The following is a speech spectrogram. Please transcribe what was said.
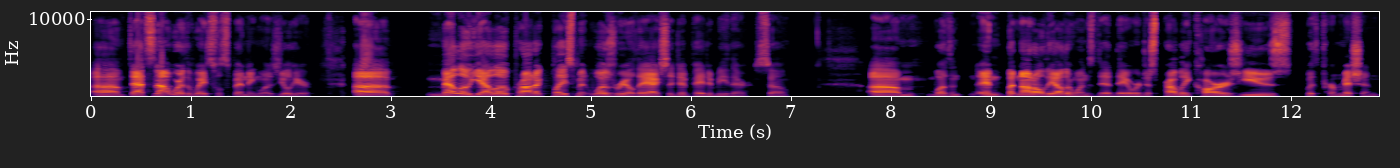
um, that's not where the wasteful spending was. You'll hear. Uh, Mellow Yellow product placement was real. They actually did pay to be there. So, um, wasn't and but not all the other ones did. They were just probably cars used with permission.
